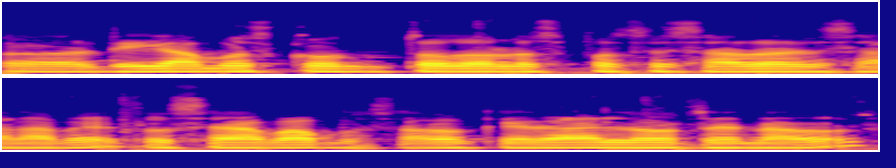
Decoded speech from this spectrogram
eh, digamos, con todos los procesadores a la vez. O sea, vamos, a lo que da el ordenador.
